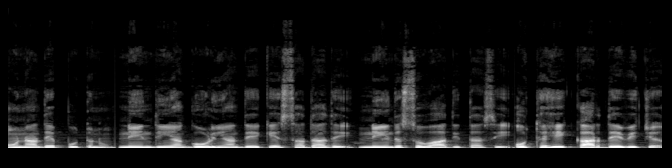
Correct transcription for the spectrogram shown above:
ਉਹਨਾਂ ਦੇ ਪੁੱਤ ਨੂੰ ਨੀਂਦ ਦੀਆਂ ਗੋਲੀਆਂ ਦੇ ਕੇ ਸਦਾ ਦੇ ਨੀਂਦ ਸੁਵਾ ਦਿੱਤਾ ਸੀ। ਉੱਥੇ ਹੀ ਘਰ ਦੇ ਵਿੱਚ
